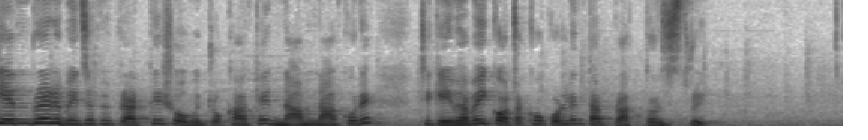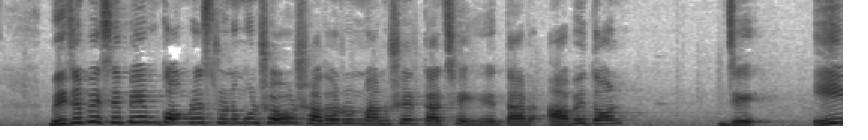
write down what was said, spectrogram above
কেন্দ্রের বিজেপি প্রার্থী সৌমিত্র খাঁকে নাম না করে ঠিক এইভাবেই কটাক্ষ করলেন তার প্রাক্তন স্ত্রী। বিজেপি, সিপিএম, কংগ্রেস, তৃণমূল সহ সাধারণ মানুষের কাছে তার আবেদন যে এই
